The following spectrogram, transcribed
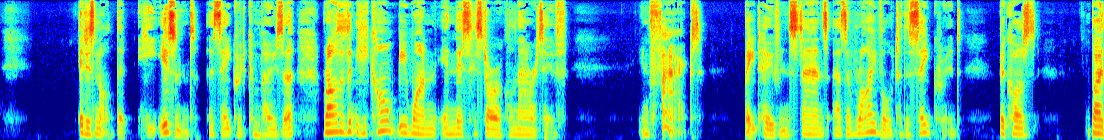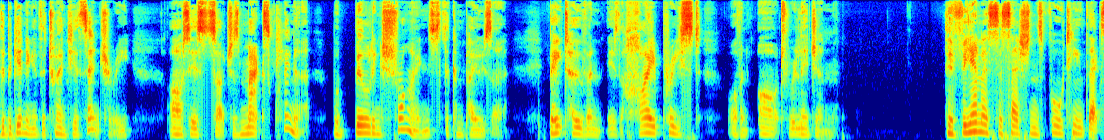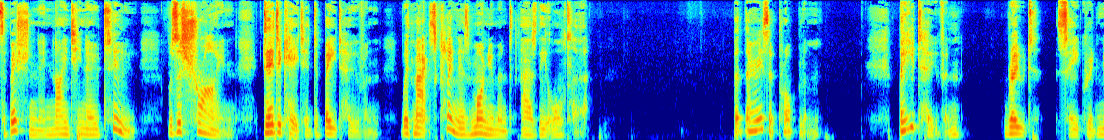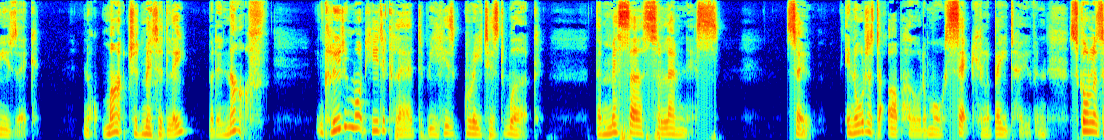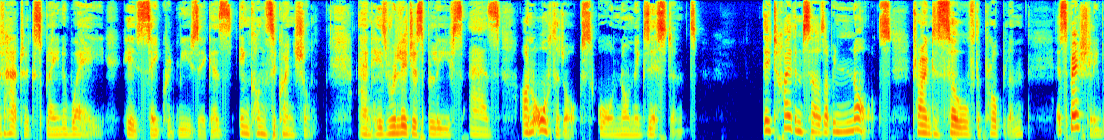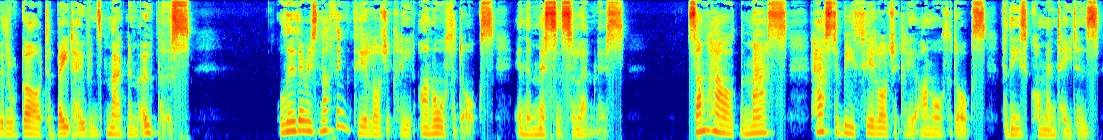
It is not that he isn't a sacred composer, rather that he can't be one in this historical narrative. In fact, Beethoven stands as a rival to the sacred because by the beginning of the 20th century, artists such as Max Klinger were building shrines to the composer. Beethoven is the high priest of an art religion. The Vienna Secession's 14th exhibition in 1902 was a shrine dedicated to Beethoven, with Max Klinger's monument as the altar. But there is a problem. Beethoven wrote sacred music. Not much, admittedly, but enough, including what he declared to be his greatest work, the Missa Solemnis. So, in order to uphold a more secular Beethoven, scholars have had to explain away his sacred music as inconsequential and his religious beliefs as unorthodox or non existent. They tie themselves up in knots trying to solve the problem, especially with regard to Beethoven's magnum opus. Although there is nothing theologically unorthodox in the Missa Solemnis, somehow the Mass has to be theologically unorthodox for these commentators.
